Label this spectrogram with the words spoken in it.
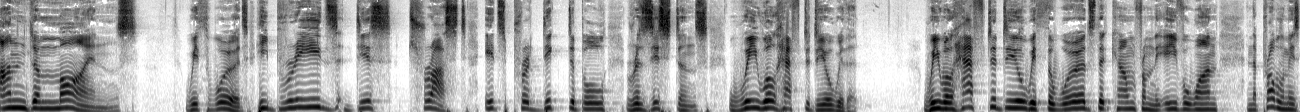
undermines with words. He breeds distrust. It's predictable resistance. We will have to deal with it. We will have to deal with the words that come from the evil one. And the problem is,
